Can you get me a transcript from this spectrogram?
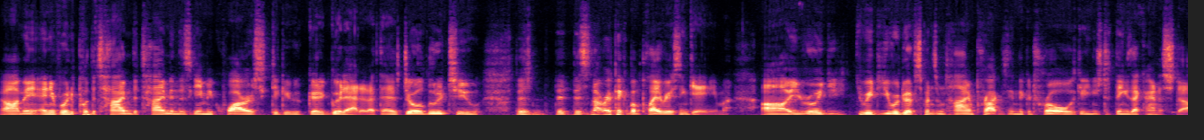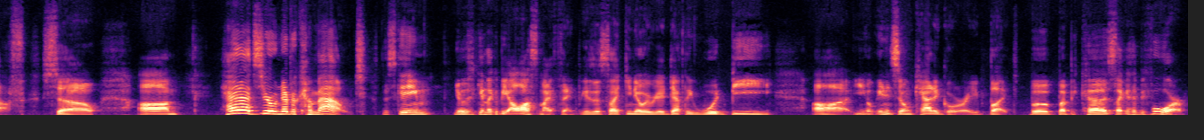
um, and, if you're going to put the time, the time in this game requires to get good, at it. As Joe alluded to, this this is not really pick up and play racing game. Uh, you really you really, you really do have to spend some time practicing the controls, getting used to things, that kind of stuff. So, um, had F Zero never come out, this game, you know, this game like, could be awesome. I think because it's like you know it definitely would be, uh, you know, in its own category. But but but because like I said before,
